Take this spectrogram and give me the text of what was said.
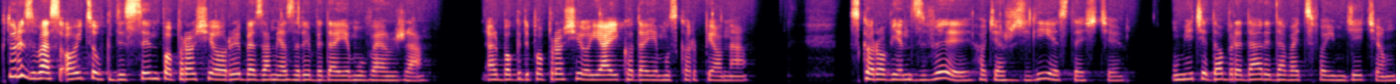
Który z was, ojców, gdy syn poprosi o rybę, zamiast ryby daje mu węża? Albo gdy poprosi o jajko, daje mu skorpiona? Skoro więc wy, chociaż źli jesteście, umiecie dobre dary dawać swoim dzieciom,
